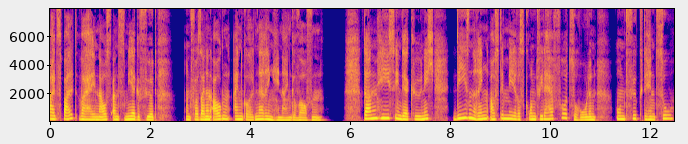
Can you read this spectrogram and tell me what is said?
Alsbald war er hinaus ans Meer geführt und vor seinen Augen ein goldener Ring hineingeworfen. Dann hieß ihn der König, diesen Ring aus dem Meeresgrund wieder hervorzuholen und fügte hinzu,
